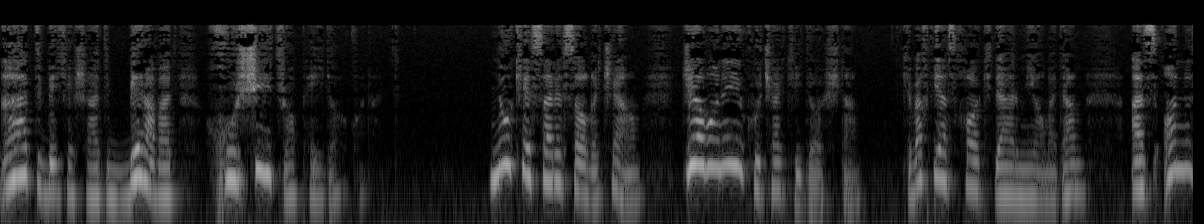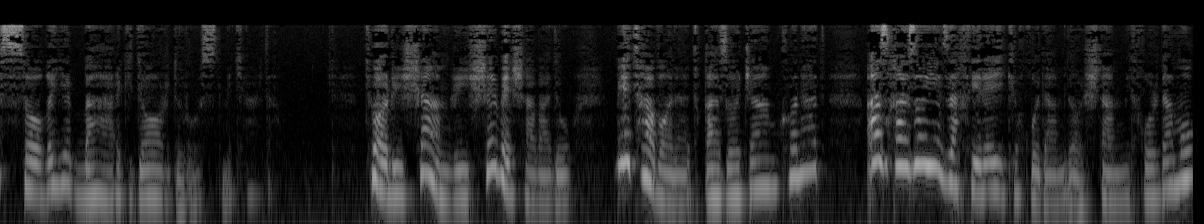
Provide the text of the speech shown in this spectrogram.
قد بکشد برود خورشید را پیدا کند نوک سر ساقچه ام جوانه کوچکی داشتم که وقتی از خاک در می آمدم از آن ساقه برگدار درست می کردم. تا ریشم ریشه بشود و بتواند غذا جمع کند از غذای ذخیره‌ای که خودم داشتم میخوردم و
